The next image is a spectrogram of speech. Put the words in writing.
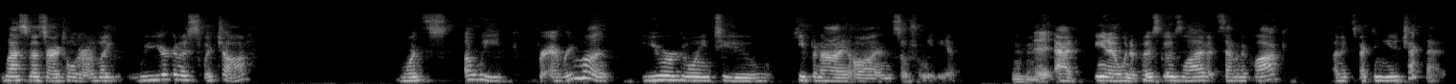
last semester, I told her I was like, "We are going to switch off once a week for every month. You are going to keep an eye on social media." Mhm. at you know when a post goes live at seven o'clock i'm expecting you to check that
